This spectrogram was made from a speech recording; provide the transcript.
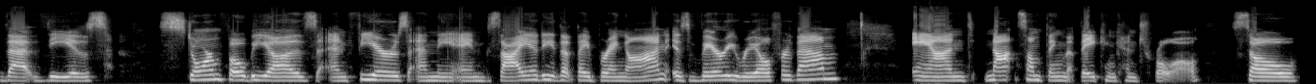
that these storm phobias and fears and the anxiety that they bring on is very real for them and not something that they can control. So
